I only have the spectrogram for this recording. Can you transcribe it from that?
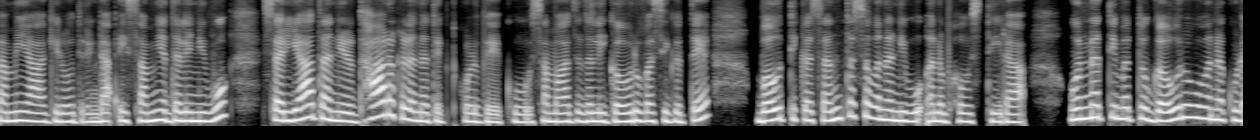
ಸಮಯ ಆಗಿರೋದ್ರಿಂದ ಈ ಸಮಯದಲ್ಲಿ ನೀವು ಸರಿಯಾದ ನಿರ್ಧಾರಗಳನ್ನ ತೆಗೆದುಕೊಳ್ಬೇಕು. ಸಮಾಜದಲ್ಲಿ ಗೌರವ ಸಿಗುತ್ತೆ. ಭೌತಿಕ ಸಂತಸವನ್ನ ನೀವು ಅನುಭವಿಸ್ತೀರಾ? ಉನ್ನತಿ ಮತ್ತು ಗೌರವವನ್ನ ಕೂಡ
